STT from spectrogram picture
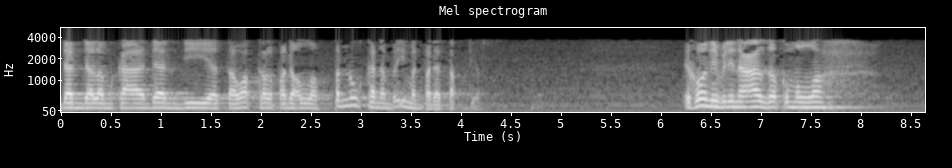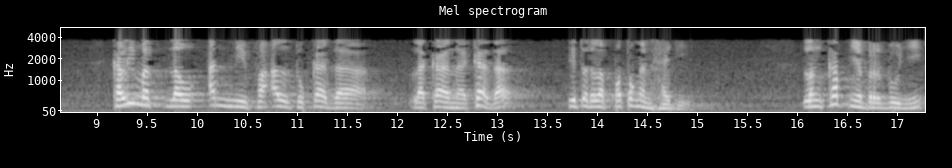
dan dalam keadaan dia tawakal pada Allah penuh karena beriman pada takdir. Ikhwani fillah azakumullah. kalimat lau anni fa'altu kada lakana kada itu adalah potongan hadis. Lengkapnya berbunyi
